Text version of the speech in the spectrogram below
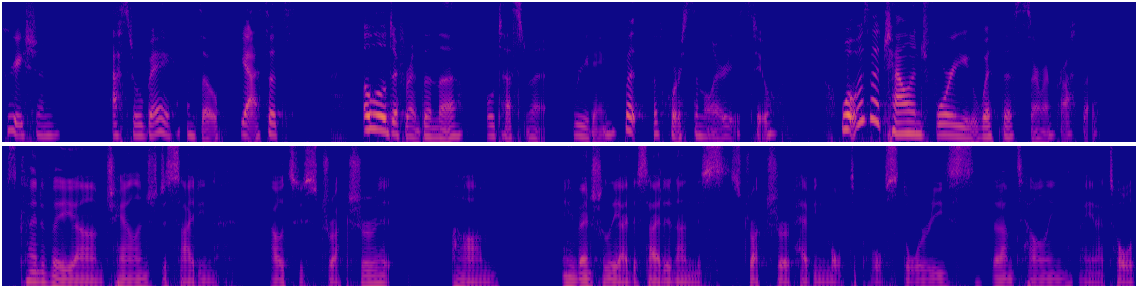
creation has to obey. And so, yeah, so it's a little different than the Old Testament reading, but of course, similarities too. What was a challenge for you with this sermon process? It's kind of a um, challenge deciding how to structure it. Um, eventually, I decided on this structure of having multiple stories that I'm telling. I mean, I told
